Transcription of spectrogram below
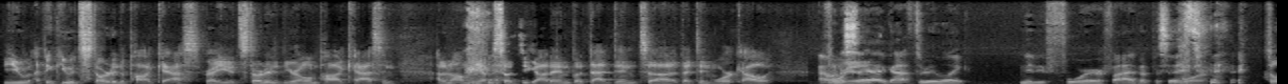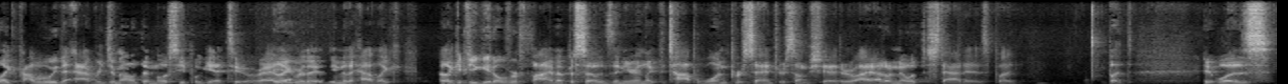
you I think you had started a podcast, right? You had started your own podcast, and I don't know how many episodes you got in, but that didn't uh, that didn't work out. I want to say I got through like maybe four or five episodes. Four. so like probably the average amount that most people get to, right? Yeah. Like where they you know they have like like if you get over five episodes, then you're in like the top one percent or some shit, or I, I don't know what the stat is, but but it was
